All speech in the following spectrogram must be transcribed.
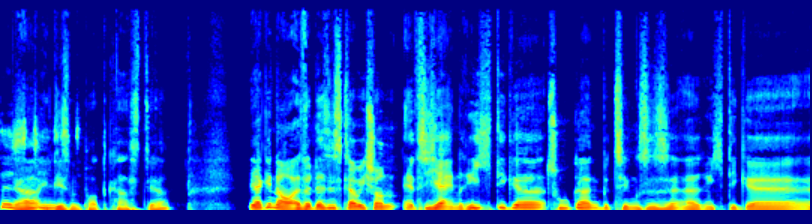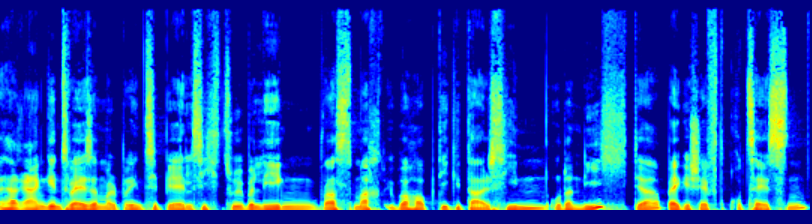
ja, in diesem Podcast, ja. Ja, genau. Also das ist, glaube ich, schon sicher ein richtiger Zugang beziehungsweise eine richtige Herangehensweise mal prinzipiell, sich zu überlegen, was macht überhaupt digital Sinn oder nicht, ja, bei Geschäftsprozessen.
